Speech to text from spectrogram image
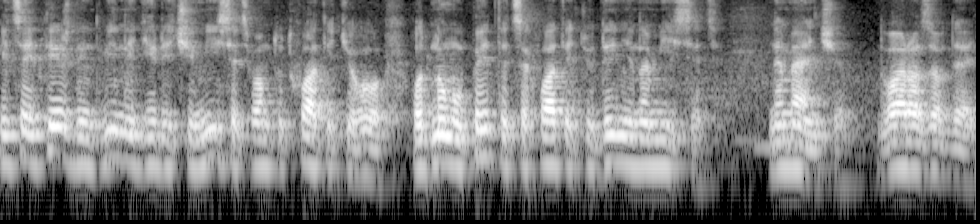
і цей тиждень, дві неділі чи місяць, вам тут хватить його одному пити, це хватить людині на місяць, не менше, два рази в день.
